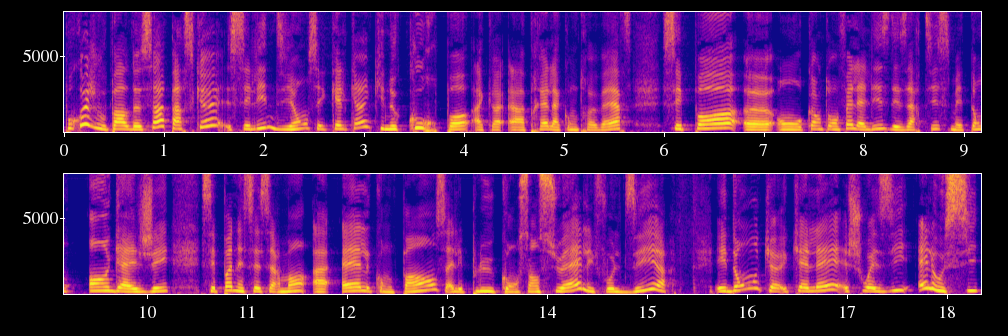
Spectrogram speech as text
Pourquoi je vous parle de ça? Parce que Céline Dion, c'est quelqu'un qui ne court pas après la controverse. C'est pas, on, quand on fait la liste des artistes, mettons, engagée. C'est pas nécessairement à elle qu'on pense. Elle est plus consensuelle, il faut le dire. Et donc, qu'elle ait choisi, elle aussi,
